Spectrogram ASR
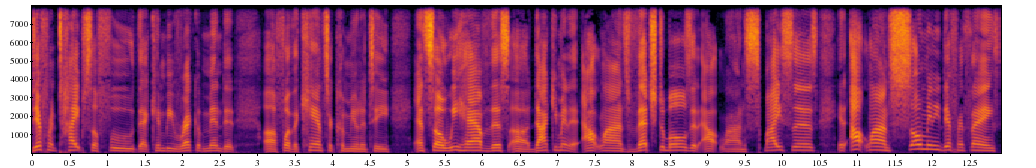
different types of food that can be recommended uh, for the cancer community. And so we have this uh, document. It outlines vegetables, it outlines spices, it outlines so many different things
